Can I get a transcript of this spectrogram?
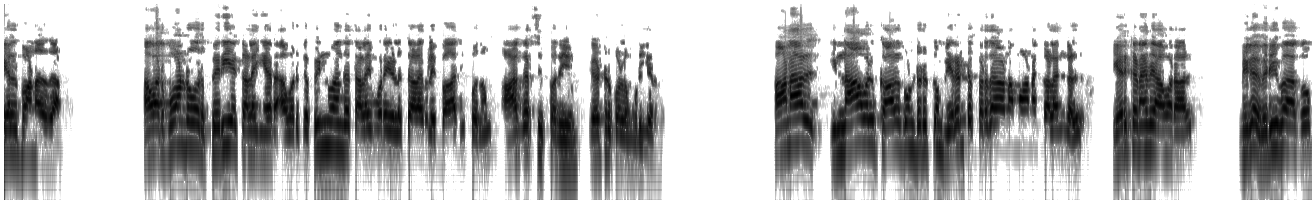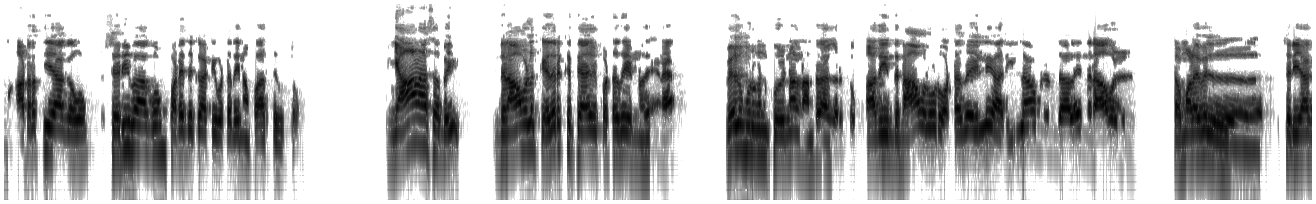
இயல்பானதுதான். அவர் போன்ற ஒரு பெரிய கலைஞர் அவருக்கு பின் வந்த தலைமுறை எழுத்தாளர்களை பாதிப்பதும் ஆகர்ஷிப்பதையும் ஏற்றுக்கொள்ள முடிகிறது. ஆனால் இந்நாவல் கால் கொண்டிருக்கும் இரண்டு பிரதானமான களங்கள் ஏற்கனவே அவரால் மிக விரிவாகவும் அடர்த்தியாகவும் செறிவாகவும் படைத்து காட்டிவிட்டதை நாம் பார்த்து விட்டோம் ஞான சபை இந்த நாவலுக்கு எதற்கு தேவைப்பட்டது என்பது என வேலுமுருகன் கூறினால் நன்றாக இருக்கும். அது இந்த நாவலோடு ஒட்டவே இல்லை அது இல்லாமல் இருந்தாலே இந்த நாவல் தமளவில் சரியாக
